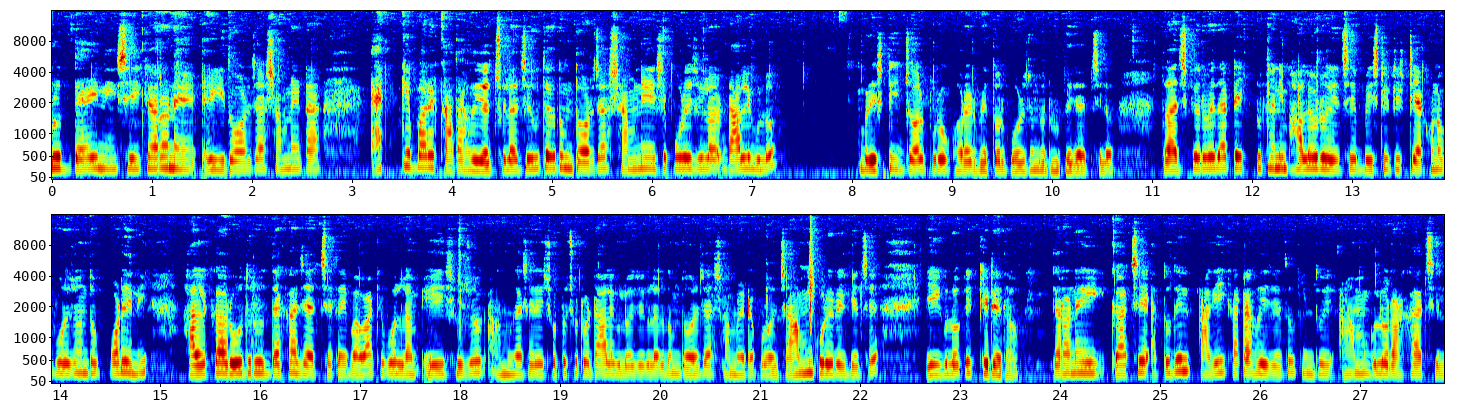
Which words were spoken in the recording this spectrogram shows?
রোদ দেয়নি, সেই কারণে এই দরজার সামনেটা একেবারে কাদা হয়ে যাচ্ছিল। আর যেহেতু একদম দরজার সামনে এসে পড়েছিল ডালগুলো বৃষ্টির জল পুরো ঘরের ভেতর পর্যন্ত ঢুকে যাচ্ছিল। তো আজকের ওয়েদারটা একটুখানি ভালো রয়েছে, বৃষ্টি টিষ্টি এখনও পর্যন্ত পড়েনি, হালকা রোদ রোদ দেখা যাচ্ছে, তাই বাবাকে বললাম, এই সুযোগ, আম গাছের এই ছোটো ছোটো ডালগুলো যেগুলো একদম দরজার সামনেটা পুরো জাম করে রেখেছে, এইগুলোকে কেটে দাও। কারণ এই গাছে এতদিন আগেই কাটা হয়ে যেত, কিন্তু এই আমগুলো রাখা ছিল,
